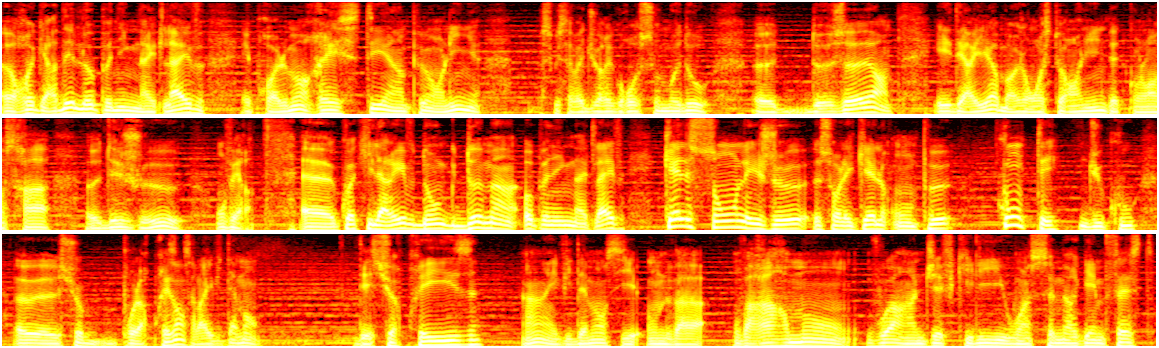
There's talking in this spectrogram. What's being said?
euh, regarder l'Opening Night Live et probablement rester un peu en ligne parce que ça va durer grosso modo euh, deux heures. Et derrière, bah, on restera en ligne, peut-être qu'on lancera euh, des jeux, on verra. Euh, quoi qu'il arrive, donc demain, Opening Night Live, quels sont les jeux sur lesquels on peut compter du coup pour leur présence? Alors évidemment, des surprises, Hein, évidemment, si on va, rarement voir un Jeff Kelly ou un Summer Game Fest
